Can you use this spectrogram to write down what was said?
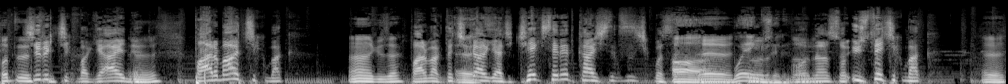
Patates. Çürük çıkmak ya aynı. Evet. Parmağa çıkmak. Ha güzel. Parmakta çıkar Evet. gerçi. Çek senet karşılıksız çıkması. Aa, Evet, bu en doğru. güzeli. Ondan sonra üste çıkmak. Evet.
